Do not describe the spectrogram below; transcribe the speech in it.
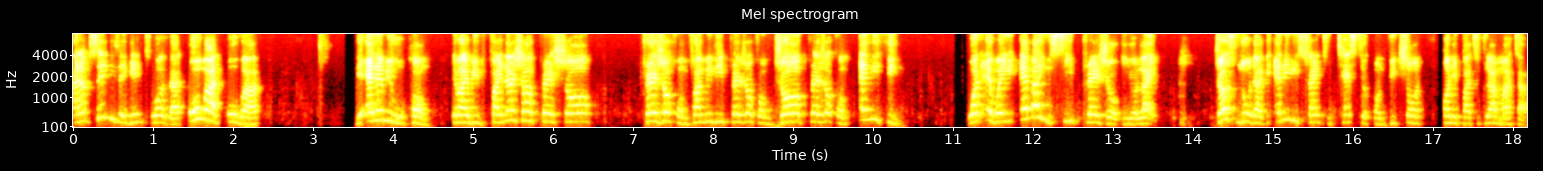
And I'm saying this again to us that over and over, the enemy will come. It might be financial pressure, pressure from family, pressure from job, pressure from anything. Whatever, whenever you see pressure in your life, just know that the enemy is trying to test your conviction on a particular matter.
